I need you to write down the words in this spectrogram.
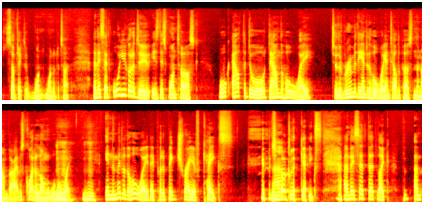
subject one one at a time. Then they said all you got to do is this one task: walk out the door, down the hallway to the room at the end of the hallway, and tell the person the number. It was quite a long mm-hmm. hallway. Mm-hmm. In the middle of the hallway, they put a big tray of cakes, uh-huh. chocolate cakes, and they said that like. Um,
